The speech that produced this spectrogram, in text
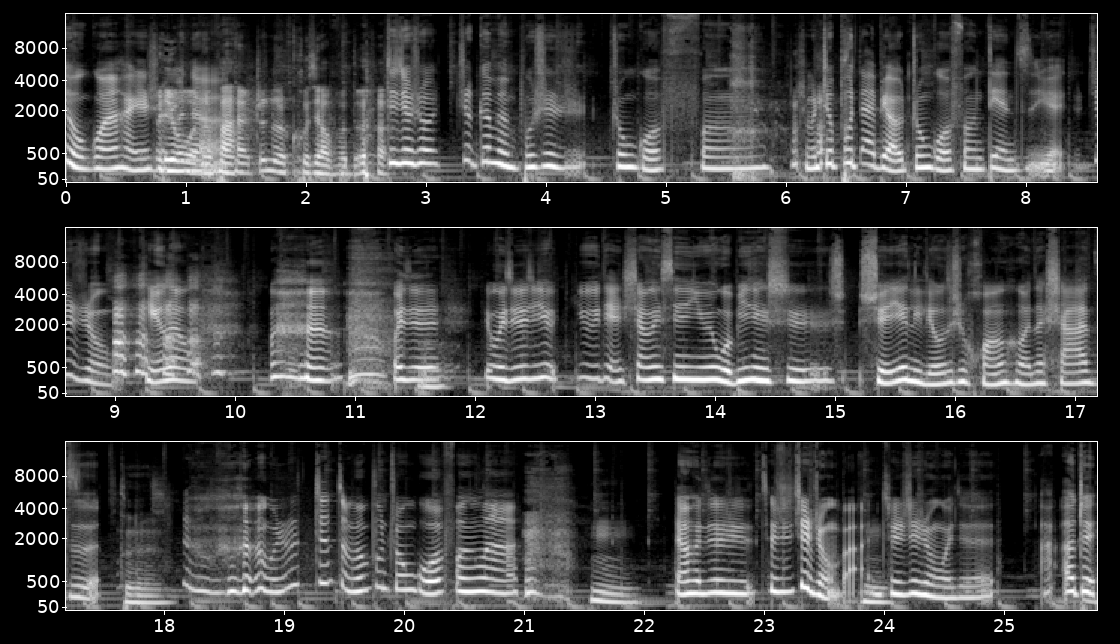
有关还是什哎呦么我的妈，真的哭笑不得。这就说这根本不是中国风，什么这不代表中国风电子乐，这种评论，我觉得我觉得又又有点伤心，因为我毕竟是血液里流的是黄河的沙子。对，我说这怎么不中国风啦？嗯然后就是就是这种吧，嗯就是这种，我觉得啊啊，对，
